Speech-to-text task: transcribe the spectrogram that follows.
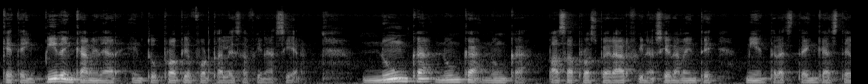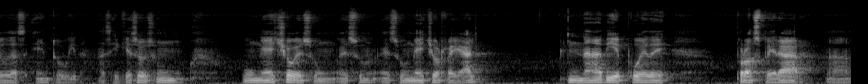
que te impiden caminar en tu propia fortaleza financiera. Nunca, nunca, nunca vas a prosperar financieramente mientras tengas deudas en tu vida. Así que eso es un, un hecho, es un, es, un, es un hecho real Nadie puede prosperar ah,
